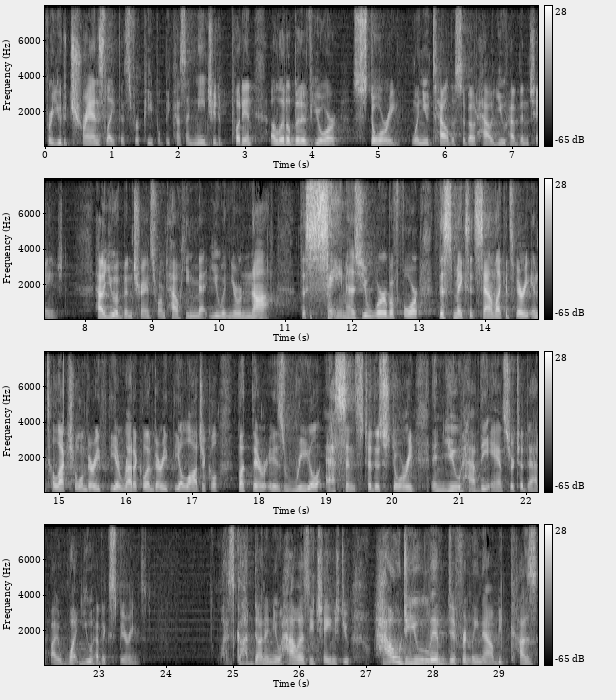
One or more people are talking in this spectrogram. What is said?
for you to translate this for people because I need you to put in a little bit of your story when you tell this about how you have been changed, how you have been transformed, how He met you, and you're not the same as you were before. This makes it sound like it's very intellectual and very theoretical and very theological, but there is real essence to this story, and you have the answer to that by what you have experienced. What has God done in you? How has He changed you? How do you live differently now because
